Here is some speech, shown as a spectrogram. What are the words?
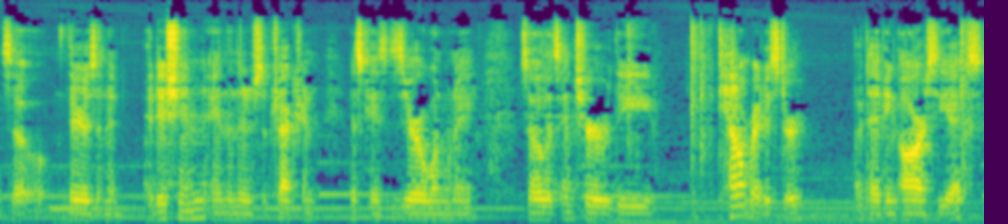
so there's an addition and then there's subtraction. In this case, 0, 1, 1A. So let's enter the count register by typing RCX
